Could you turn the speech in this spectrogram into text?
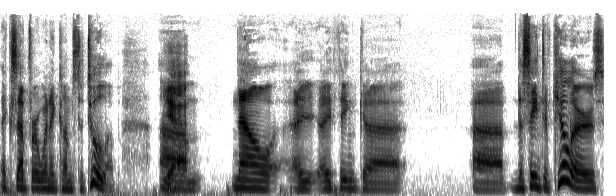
except for when it comes to Tulip. Um, Yeah. Now, I I think uh, uh, the Saint of Killers,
